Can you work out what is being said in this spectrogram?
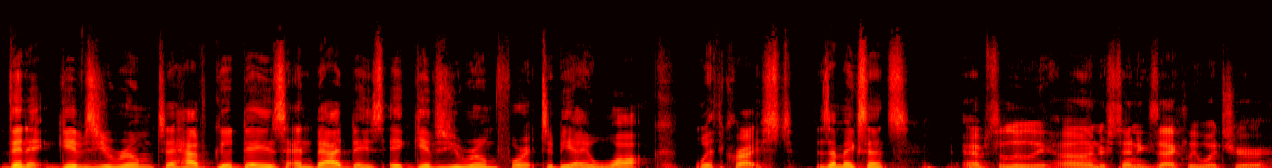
then it gives you room to have good days and bad days. It gives you room for it to be a walk with Christ. Does that make sense? Absolutely, I understand exactly what you're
